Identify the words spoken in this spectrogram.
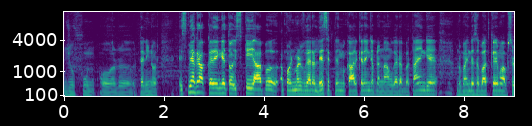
यूफोन और टेलीनोर। इसमें अगर आप करेंगे तो इसकी आप अपॉइंटमेंट वगैरह ले सकते हैं कॉल करेंगे अपना नाम वगैरह बताएँगे। नुमाइंदे से बात करें वो आपसे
